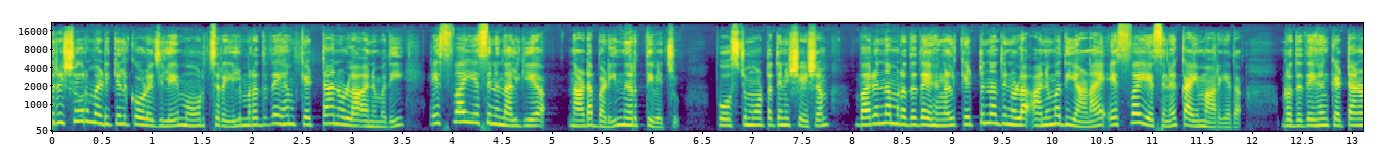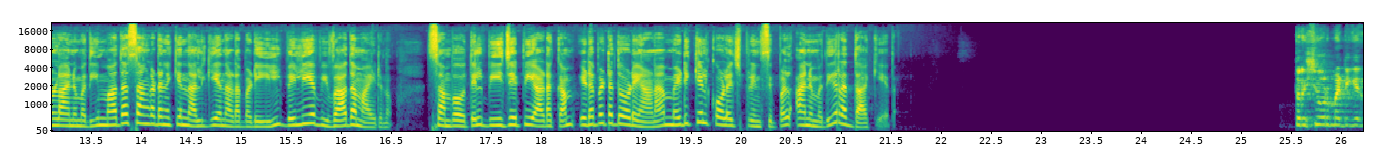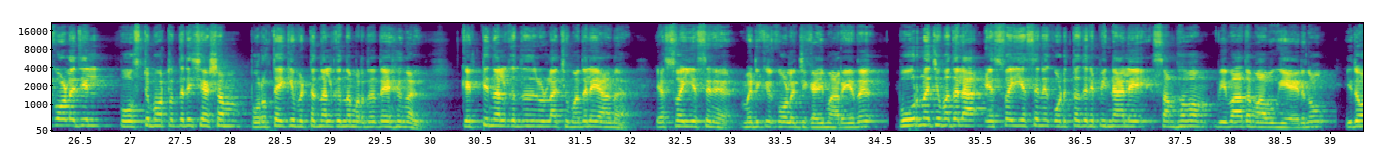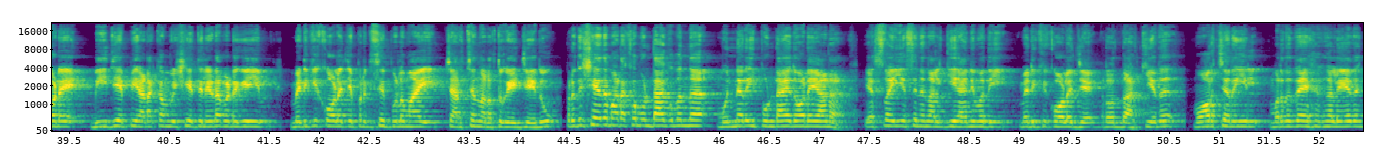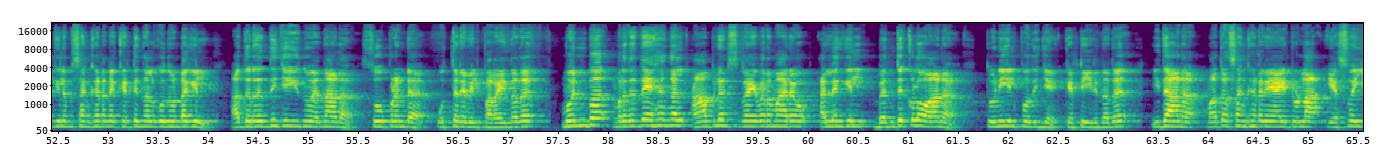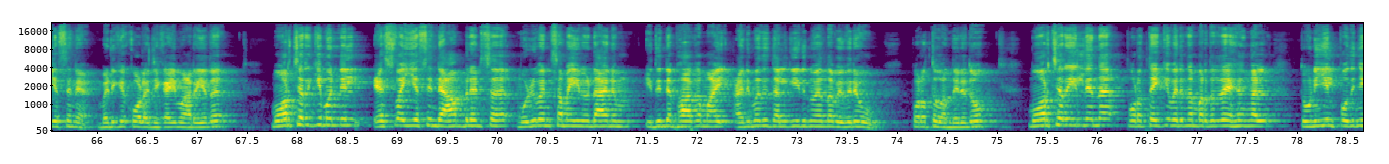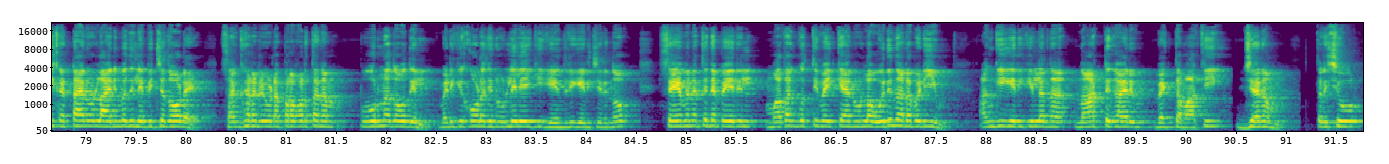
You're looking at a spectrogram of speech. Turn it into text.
Thrissur medical കോളേജിലെ മോർച്ചറിയിൽ മൃതദേഹം കെട്ടാനുള്ള അനുമതി എസ് വൈ എസിന് നൽകിയ നടപടി നിർത്തിവെച്ചു. പോസ്റ്റ്മോർട്ടത്തിന് ശേഷം വരുന്ന മൃതദേഹങ്ങൾ കെട്ടുന്നതിനുള്ള അനുമതിയാണ് എസ് വൈ എസിന് കൈമാറിയത്. മൃതദേഹം കെട്ടാനുള്ള അനുമതി മതസംഘടനയ്ക്ക് നൽകിയ നടപടിയിൽ വലിയ വിവാദമായിരുന്നു. സംഭവത്തിൽ ബി അടക്കം ഇടപെട്ടതോടെയാണ് മെഡിക്കൽ കോളേജ് പ്രിൻസിപ്പൽ അനുമതി റദ്ദാക്കിയത്. തൃശൂർ മെഡിക്കൽ കോളേജിൽ പോസ്റ്റ്മോർട്ടത്തിന് ശേഷം പുറത്തേക്ക് വിട്ടു നൽകുന്ന മൃതദേഹങ്ങൾ കെട്ടി നൽകുന്നതിനുള്ള ചുമതലയാണ് എസ് വൈ എസിന് മെഡിക്കൽ കോളേജ് കൈമാറിയത്. പൂർണ ചുമതല എസ് വൈ എസിന് കൊടുത്തതിന് പിന്നാലെ സംഭവം വിവാദമാവുകയായിരുന്നു. ഇതോടെ ബി ജെ പി അടക്കം വിഷയത്തിൽ ഇടപെടുകയും മെഡിക്കൽ കോളേജ് പ്രിൻസിപ്പളുമായി ചർച്ച നടത്തുകയും ചെയ്തു. പ്രതിഷേധമടക്കമുണ്ടാകുമെന്ന് മുന്നറിയിപ്പുണ്ടായതോടെയാണ് എസ് വൈ എസിന് നൽകിയ അനുമതി മെഡിക്കൽ കോളേജ് റദ്ദാക്കിയത്. മോർച്ചറിയിൽ മൃതദേഹങ്ങൾ ഏതെങ്കിലും സംഘടന കെട്ടി നൽകുന്നുണ്ടെങ്കിൽ അത് റദ്ദ് ചെയ്യുന്നു എന്നാണ് സൂപ്രണ്ട് ഉത്തരവിൽ പറയുന്നത്. മുൻപ് മൃതദേഹങ്ങൾ ആംബുലൻസ് ഡ്രൈവർമാരോ അല്ലെങ്കിൽ ബന്ധുക്കളോ ആണ് തുണിയിൽ പൊതിഞ്ഞ് കെട്ടിയിരുന്നത്. ഇതാണ് മതസംഘടനയായിട്ടുള്ള എസ് വൈ എസിന് മെഡിക്കൽ കോളേജ് കൈമാറിയത്. മോർച്ചറിക്ക് മുന്നിൽ എസ് വൈ എസിന്റെ ആംബുലൻസ് മുഴുവൻ സമയം ഇടാനും ഇതിന്റെ ഭാഗമായി അനുമതി നൽകിയിരുന്നു എന്ന വിവരവും പുറത്തു വന്നിരുന്നു. മോർച്ചറിയിൽ നിന്ന് പുറത്തേക്ക് വരുന്ന മൃതദേഹങ്ങൾ തുണിയിൽ പൊതിഞ്ഞു കെട്ടാനുള്ള അനുമതി ലഭിച്ചതോടെ സംഘടനയുടെ പ്രവർത്തനം പൂർണതോതിൽ മെഡിക്കൽ കോളേജിനുള്ളിലേക്ക് കേന്ദ്രീകരിച്ചിരുന്നു. സേവനത്തിന്റെ പേരിൽ മതം കുത്തിവയ്ക്കാനുള്ള ഒരു നടപടിയും അംഗീകരിക്കില്ലെന്ന് നാട്ടുകാരും വ്യക്തമാക്കി. ജനം തൃശൂർ.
